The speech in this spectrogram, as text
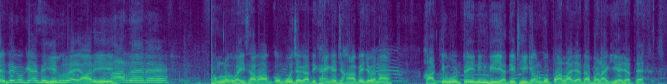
ये देखो कैसे हिल रहा है यार ये। मार रहे हैं हम लोग भाई साहब आपको वो जगह दिखाएँगे जहाँ पे जो है ना हाथियों को ट्रेनिंग दी जाती है ठीक है? उनको पाला जाता है बड़ा किया जाता है।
